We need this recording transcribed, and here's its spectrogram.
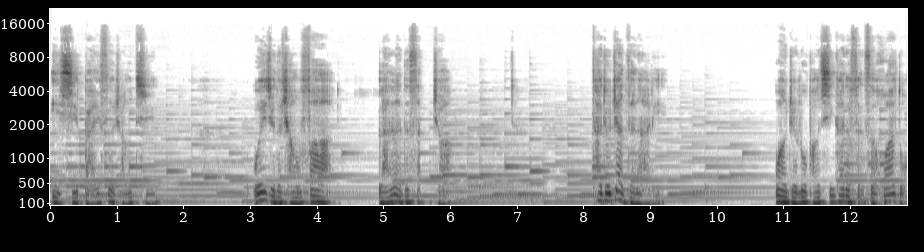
一袭白色长裙，微卷的长发，懒懒的散着。他就站在那里，望着路旁新开的粉色花朵。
